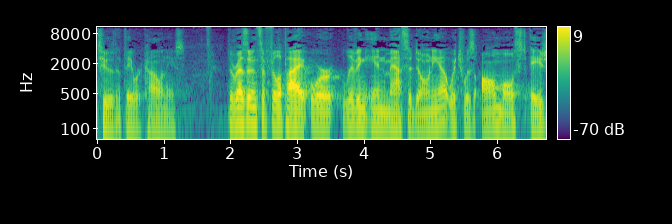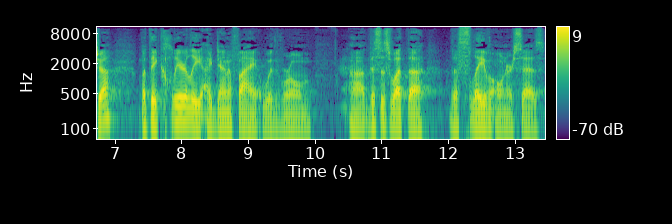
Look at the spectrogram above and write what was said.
to that they were colonies. The residents of Philippi were living in Macedonia, which was almost Asia, but they clearly identify with Rome. Uh, this is what the, the slave owner says.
